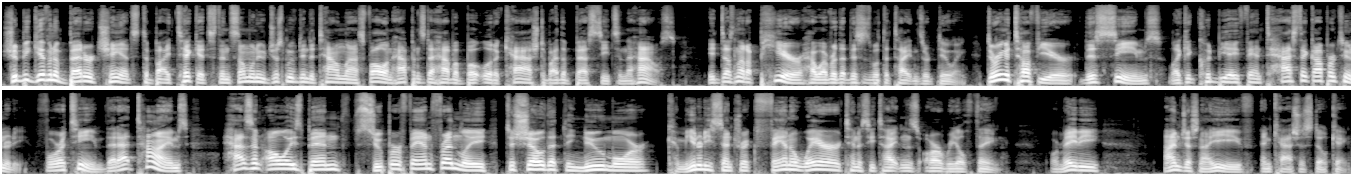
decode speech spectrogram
should be given a better chance to buy tickets than someone who just moved into town last fall and happens to have a boatload of cash to buy the best seats in the house. It does not appear, however, that this is what the Titans are doing. During a tough year, this seems like it could be a fantastic opportunity for a team that at times hasn't always been super fan friendly to show that the new, more community centric, fan aware Tennessee Titans are a real thing. Or maybe I'm just naive and cash is still king.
